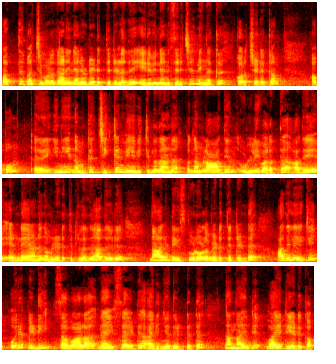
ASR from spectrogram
പത്ത് പച്ചമുളകാണ് ഞാനിവിടെ എടുത്തിട്ടുള്ളത്. എരിവിനനുസരിച്ച് നിങ്ങൾക്ക് കുറച്ചെടുക്കാം. അപ്പം ഇനി നമുക്ക് ചിക്കൻ വേവിക്കുന്നതാണ്. അപ്പം നമ്മൾ ആദ്യം ഉള്ളി വറുത്ത അതേ എണ്ണയാണ് നമ്മൾ എടുത്തിട്ടുള്ളത്. അതൊരു നാല് ടീസ്പൂണോളം എടുത്തിട്ടുണ്ട്. അതിലേക്ക് ഒരു പിടി സവാള നൈസായിട്ട് അരിഞ്ഞത് ഇട്ടിട്ട് നന്നായിട്ട് വയറ്റിയെടുക്കാം.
